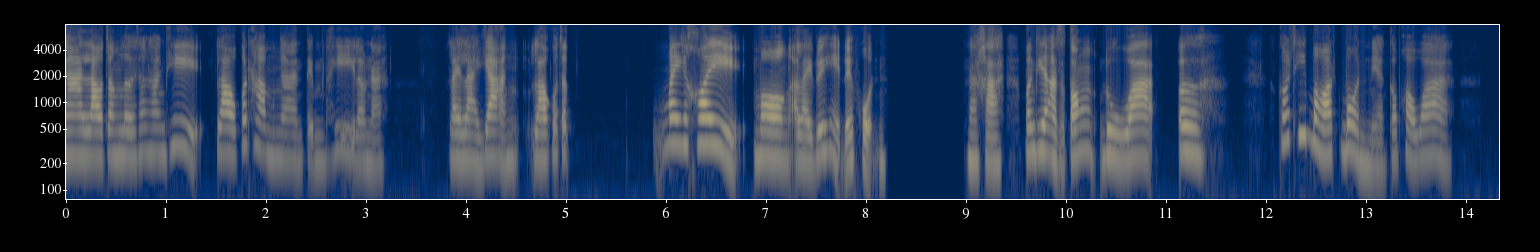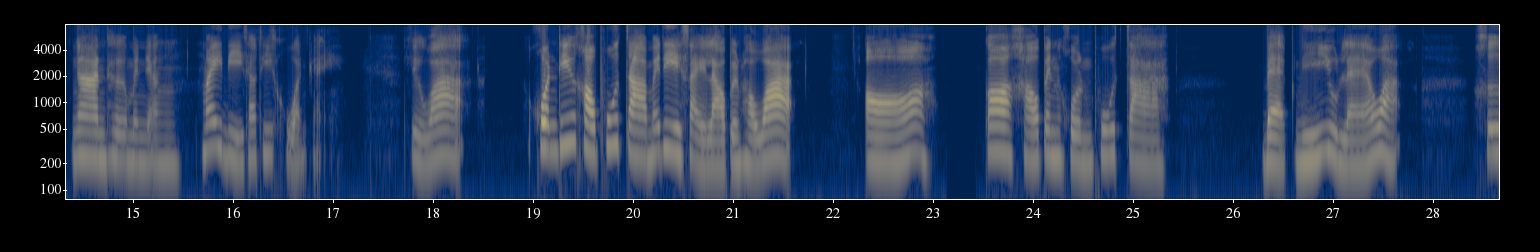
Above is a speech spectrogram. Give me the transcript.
งานเราจังเลยทั้งทั้งที่เราก็ทำงานเต็มที่แล้วนะ หลายๆ อย่างเราก็จะไม่ค่อยมองอะไรด้วยเหตุด้วยผลนะคะ บางทีอาจจะต้องดูว่า เออ ก็ที่บอสบ่นเนี่ยก็เพราะว่า งานเธอมันยังไม่ดีเท่าที่ควรไง หรือว่าคนที่เขาพูดจาไม่ดีใส่เราเป็นเพราะว่า อ๋อ ก็เขาเป็นคนพูดจา แบบนี้อยู่แล้วอะ่ะ คือ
